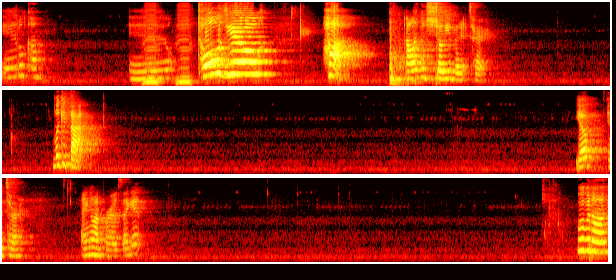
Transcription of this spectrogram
It'll come. It'll... Told you! Ha! I'll even show you that it's her. Look at that. Yep, it's her. Hang on for a second. Moving on.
